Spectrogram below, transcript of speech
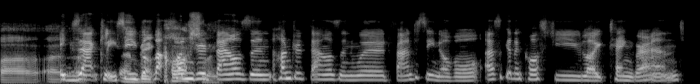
Uh, uh exactly. So you've got that 100,000 100,000 word fantasy novel. That's going to cost you like 10 grand.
